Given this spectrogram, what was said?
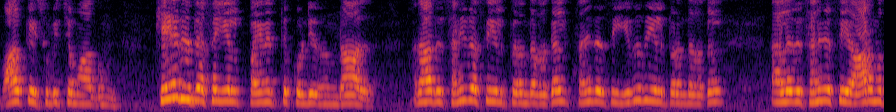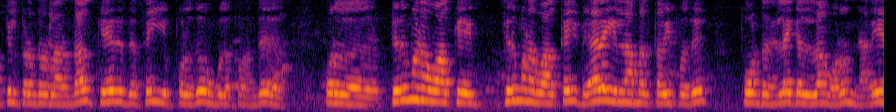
வாழ்க்கை சுபிச்சமாகும் கேது தசையில் பயணித்து கொண்டிருந்தால் அதாவது சனி தசையில் பிறந்தவர்கள் சனி தசை இறுதியில் பிறந்தவர்கள் அல்லது சனி தசை ஆரம்பத்தில் பிறந்தவர்களாக இருந்தால் கேது தசை இப்பொழுது உங்களுக்கு வந்து ஒரு திருமண வாழ்க்கை திருமண வாழ்க்கை வேலை இல்லாமல் தவிப்பது போன்ற நிலைகள்லாம் வரும். நிறைய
